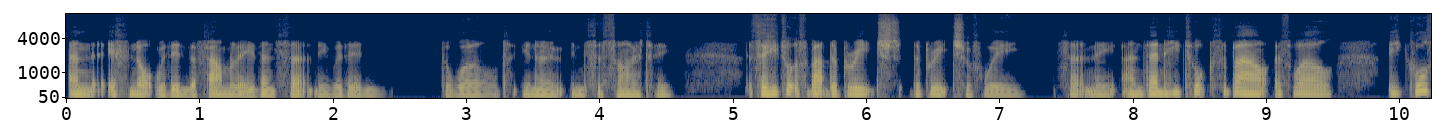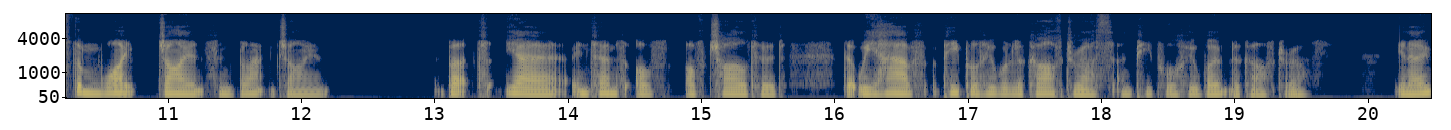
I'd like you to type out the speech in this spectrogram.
And if not within the family, then certainly within the world, you know, in society so he talks about the breach, the breach of we certainly, and then he talks about as well. He calls them white giants and black giants, but yeah, in terms of of childhood, that we have people who will look after us and people who won't look after us, you know.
